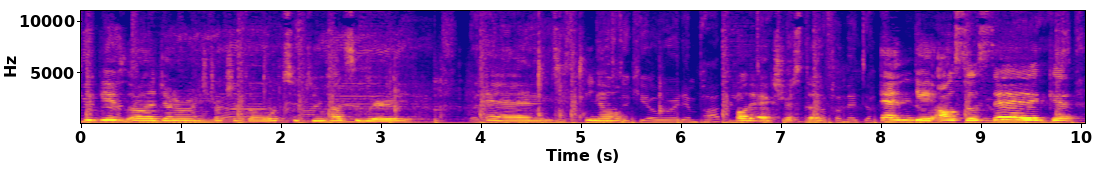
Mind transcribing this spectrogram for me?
It gives uh, general instructions on what to do, how to wear it, and you know all the extra stuff. And they also said get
